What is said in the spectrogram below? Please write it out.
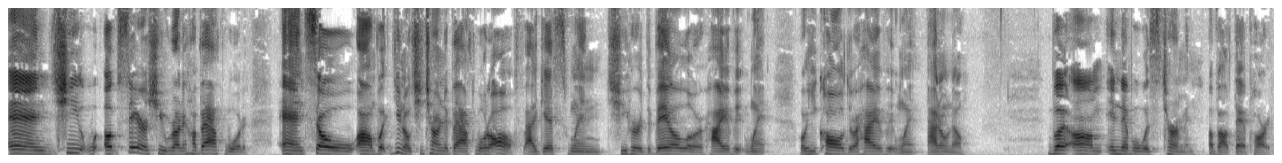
And she upstairs she running her bath water and so um but you know she turned the bath water off i guess when she heard the bell or however it went or he called or however it went. I don't know but um it never was determined about that part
